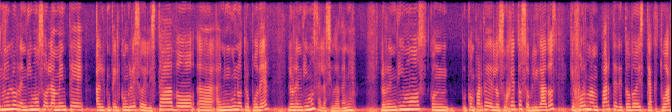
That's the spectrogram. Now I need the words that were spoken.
no lo rendimos solamente al del Congreso del Estado, a, a ningún otro poder, lo rendimos a la ciudadanía. Lo rendimos con, con parte de los sujetos obligados que forman parte de todo este actuar.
